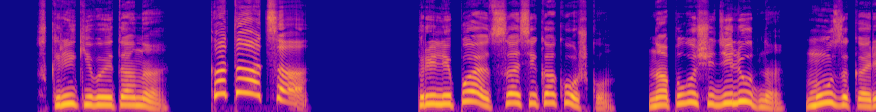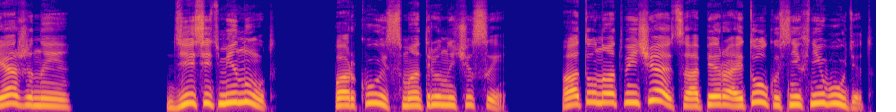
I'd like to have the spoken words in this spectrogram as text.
— вскрикивает она. «Кататься!» Прилипают Саси к окошку. На площади людно. музыка, ряженые. Десять минут. Паркуюсь, смотрю на часы. А то на отмечаются опера, и толку с них не будет.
